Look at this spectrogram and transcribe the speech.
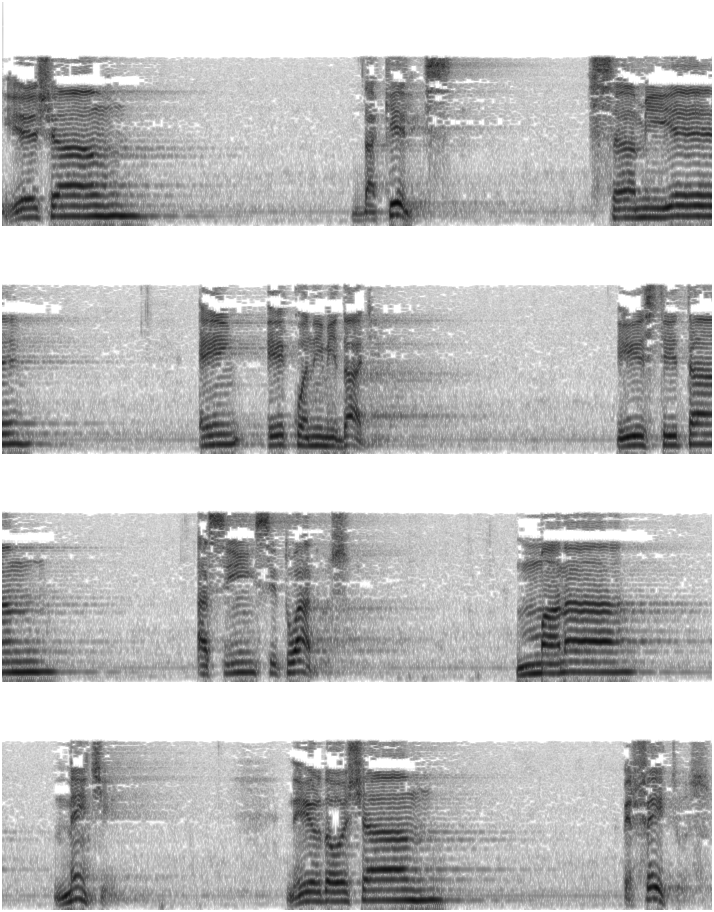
Yesham, daqueles. Samie, em equanimidade. Istitam, assim situados. Mana, mente. Nirdosham, perfeitos.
